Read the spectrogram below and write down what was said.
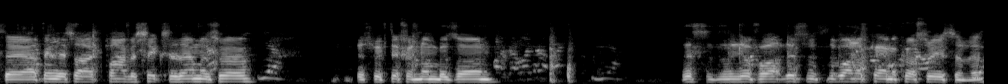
So I think there's like five or six of them as well, Yeah. just with different numbers on. This is the other one. This is the one I came across recently.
